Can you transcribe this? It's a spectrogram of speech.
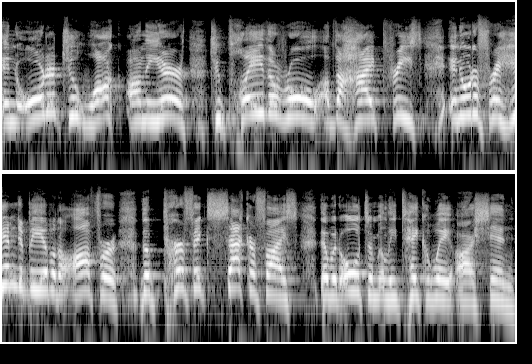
in order to walk on the earth, to play the role of the high priest, in order for him to be able to offer the perfect sacrifice that would ultimately take away our sin.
